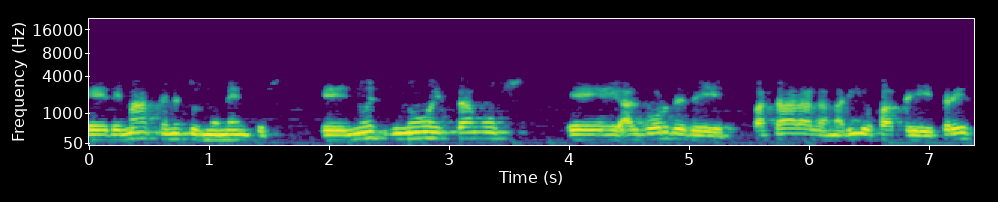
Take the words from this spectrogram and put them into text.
eh, de más en estos momentos. Eh, no es, no estamos al borde de pasar al amarillo fase 3,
